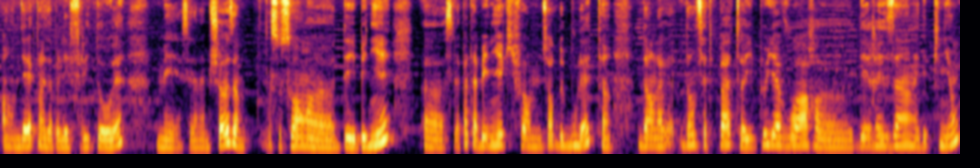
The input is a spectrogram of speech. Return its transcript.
en dialecte, on les appelle les fritoe, mais c'est la même chose. Ce sont des beignets euh, c'est la pâte à beignet qui forme une sorte de boulette. Dans cette pâte, il peut y avoir euh, des raisins et des pignons.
